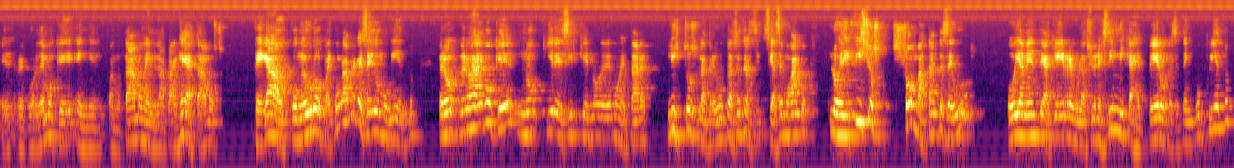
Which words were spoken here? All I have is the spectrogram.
Eh, recordemos que cuando estábamos en la Pangea estábamos pegados con Europa y con África se ha ido moviendo, pero, pero es algo que no quiere decir que no debemos estar listos. La pregunta es si, hacemos algo. Los edificios son bastante seguros. Obviamente aquí hay regulaciones sísmicas, espero que se estén cumpliendo,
